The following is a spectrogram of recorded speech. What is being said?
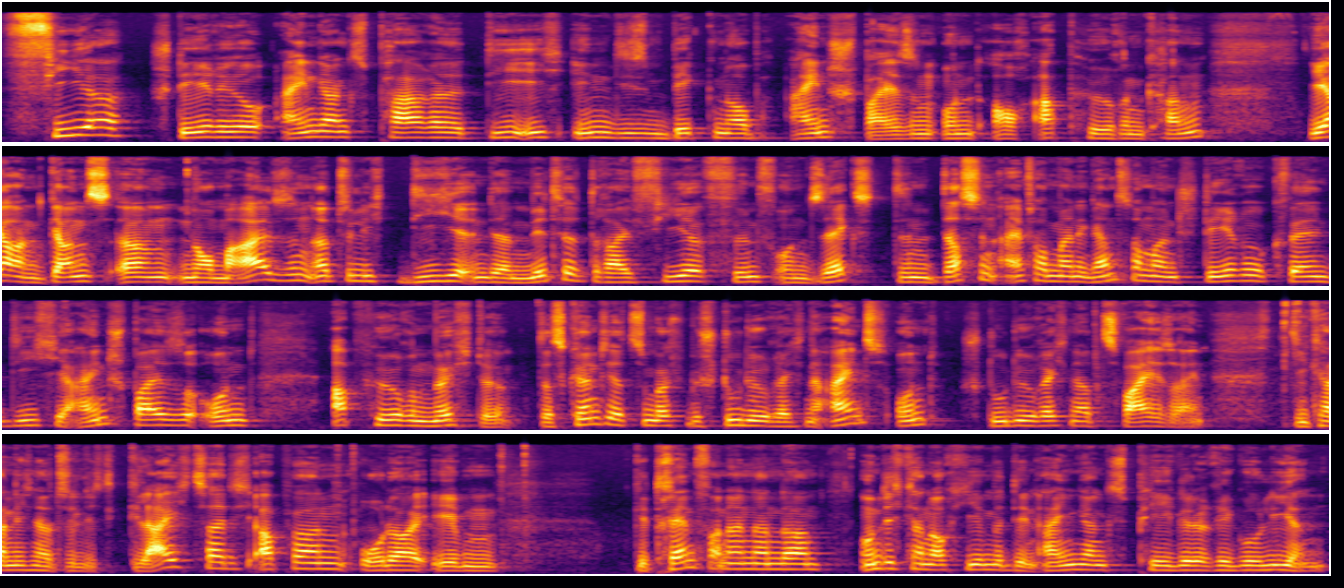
vier Stereo-Eingangspaare, die ich in diesem Big Knob einspeisen und auch abhören kann. Ja, und ganz ähm, normal sind natürlich die hier in der Mitte, 3, 4, 5 und 6, denn das sind einfach meine ganz normalen Stereoquellen, die ich hier einspeise und abhören möchte. Das könnte jetzt zum Beispiel Studiorechner 1 und Studiorechner 2 sein. Die kann ich natürlich gleichzeitig abhören oder eben getrennt voneinander und ich kann auch hier mit den Eingangspegel regulieren.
